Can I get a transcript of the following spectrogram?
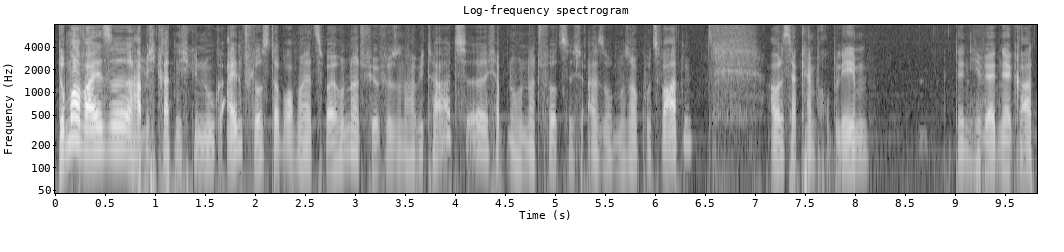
Dummerweise habe ich gerade nicht genug Einfluss, da braucht man ja 200 für, für so ein Habitat. Äh, Ich habe nur 140, also muss man kurz warten. Aber das ist ja kein Problem, denn hier werden ja gerade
